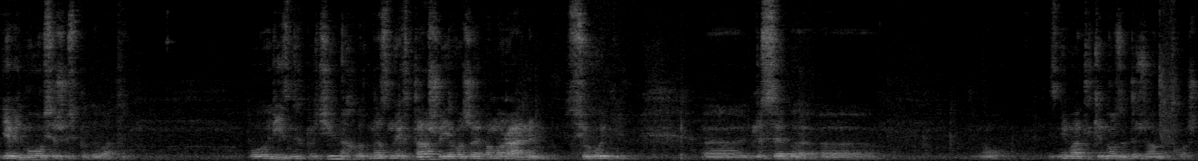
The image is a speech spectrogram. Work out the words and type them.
Я відмовився щось подавати. По різних причинах. Одна з них та, що я вважаю аморальним сьогодні е, для себе е, ну, знімати кіно за державний кошт.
